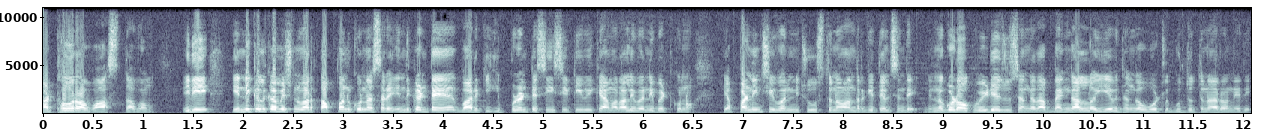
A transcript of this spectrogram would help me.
కఠోర వాస్తవం. ఇది ఎన్నికల కమిషన్ వారు తప్పనుకున్నా సరే ఎందుకంటే వారికి ఇప్పుడంటే సీసీటీవీ కెమెరాలు ఇవన్నీ పెట్టుకున్నాం. ఎప్పటి నుంచి ఇవన్నీ చూస్తున్నాం అందరికీ తెలిసిందే. నిన్న కూడా ఒక వీడియో చూసాం కదా బెంగాల్లో ఏ విధంగా ఓట్లు గుద్దుతున్నారు అనేది.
